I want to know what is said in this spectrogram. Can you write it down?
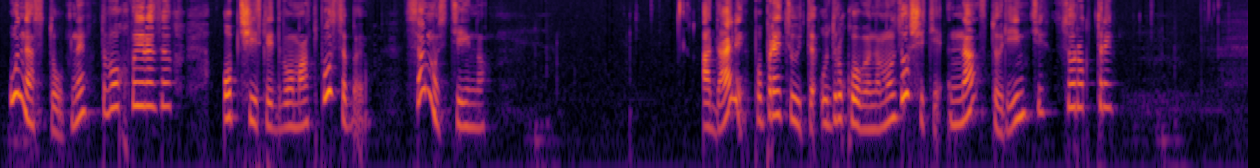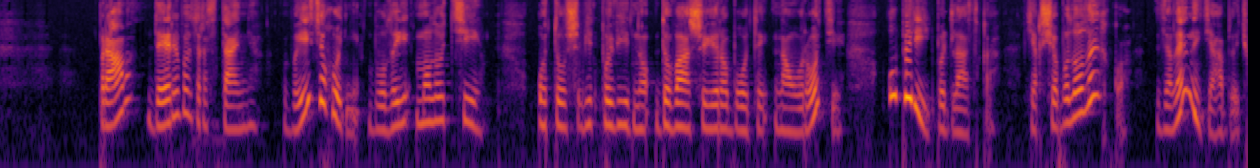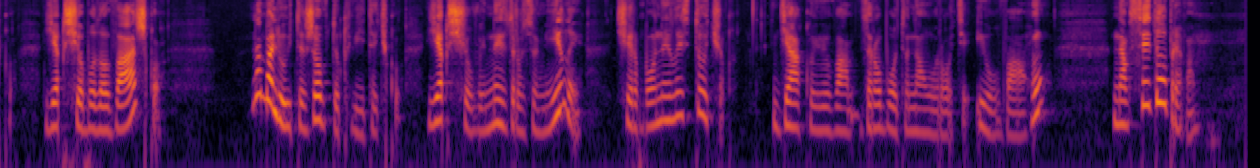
У наступних двох виразах обчисліть двома способами самостійно. А далі попрацюйте у друкованому зошиті на сторінці 43. Право дерево зростання. Ви сьогодні були молодці. Отож, відповідно до вашої роботи на уроці, оберіть, будь ласка, якщо було легко, зелене яблучко, якщо було важко, намалюйте жовту квіточку. Якщо ви не зрозуміли, червоний листочок. Дякую вам за роботу на уроці і увагу. На все добре вам!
